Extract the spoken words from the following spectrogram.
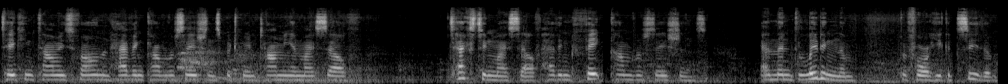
taking Tommy's phone and having conversations between Tommy and myself, texting myself, having fake conversations, and then deleting them before he could see them.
